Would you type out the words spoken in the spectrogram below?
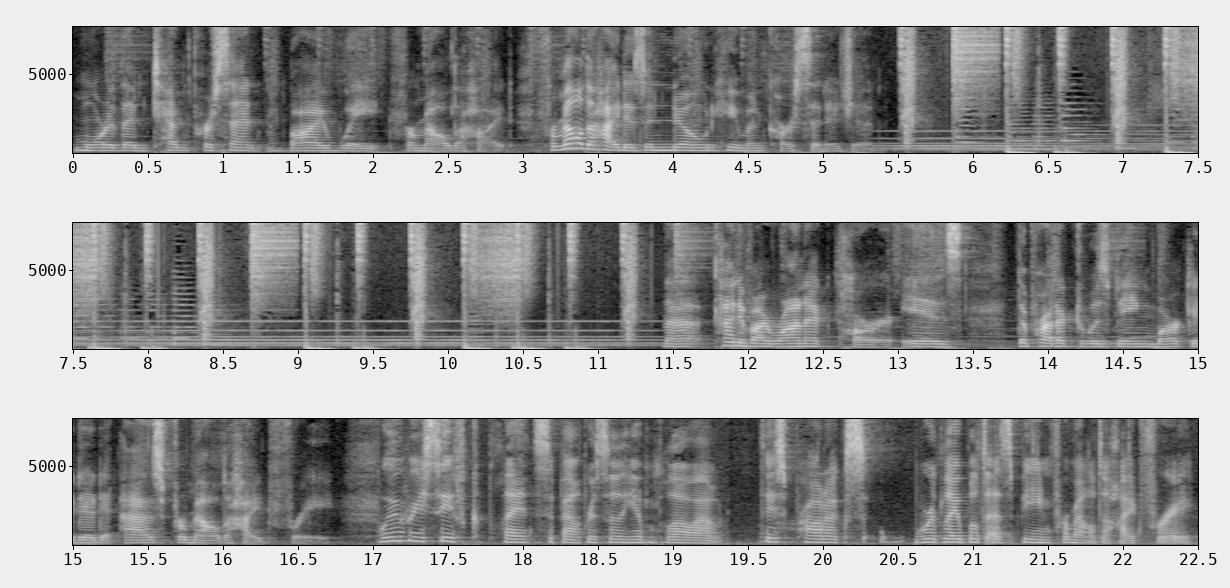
more than 10% by weight formaldehyde. Formaldehyde is a known human carcinogen. Kind of ironic part is the product was being marketed as formaldehyde free. We received complaints about Brazilian Blowout. These products were labeled as being formaldehyde free.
